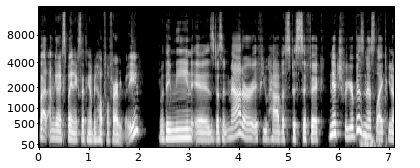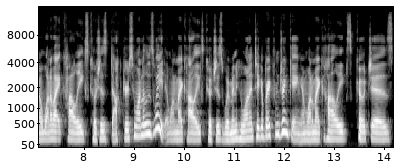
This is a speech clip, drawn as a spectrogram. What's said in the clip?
but I'm going to explain it because I think it'll be helpful for everybody. What they mean is doesn't matter if you have a specific niche for your business. Like, you know, one of my colleagues coaches doctors who want to lose weight, and one of my colleagues coaches women who want to take a break from drinking, and one of my colleagues coaches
